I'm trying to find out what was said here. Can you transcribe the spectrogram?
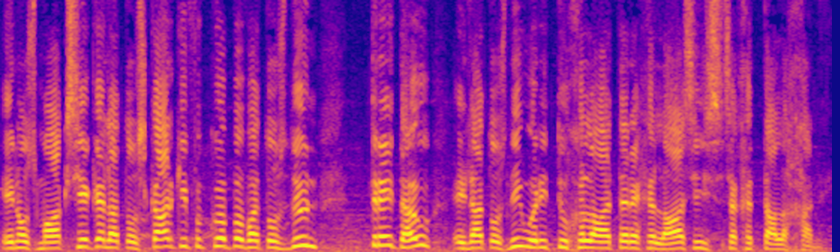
en ons maak seker dat ons kaartjieverkope wat ons doen tred hou en dat ons nie oor die toegelate regulasies se getalle gaan nie.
